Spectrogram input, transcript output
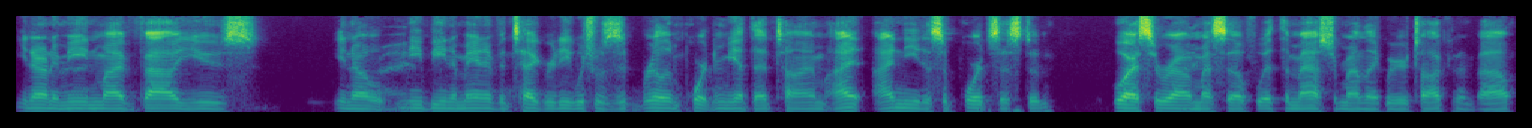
You know what I mean? My values. You know, right. me being a man of integrity, which was real important to me at that time. I I need a support system who I surround right. myself with, the mastermind, like we were talking about.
